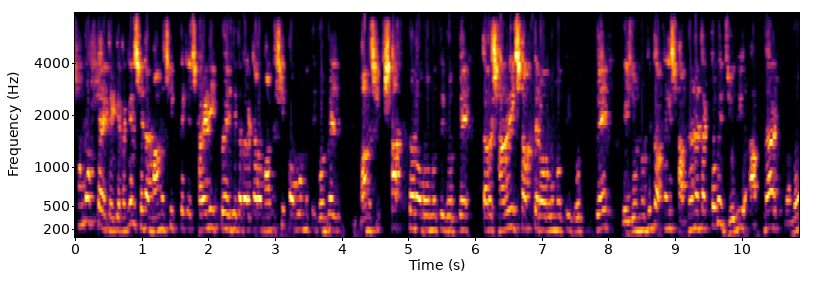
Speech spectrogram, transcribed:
সমস্যায় থেকে থাকেন, সেটা মানসিক থেকে শারীরিক হয়ে যেতে পারে। কারও মানসিক অবনতি ঘটবে, মানসিক স্বাস্থ্যের অবনতি ঘটবে, কারও শারীরিক স্বাস্থ্যের অবনতি ঘটবে এই জন্য কিন্তু আপনাকে সাবধানে থাকতে হবে। যদি আপনার কোনো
